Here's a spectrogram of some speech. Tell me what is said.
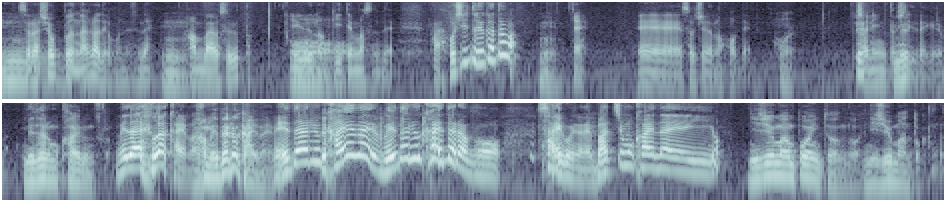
うん、それはショップの中でもですね、うん、販売をするというのを聞いてますんで、はい、欲しいという方は、うん、ええー、そちらの方でチャリンとしていただければ。メダルも買えるんですか？メダルは買えます。メダル買えない、メダル買えないメダル買えたらもう最後じゃない。バッジも買えないよ20万ポイントの20万とか。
